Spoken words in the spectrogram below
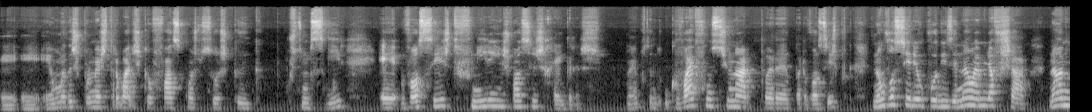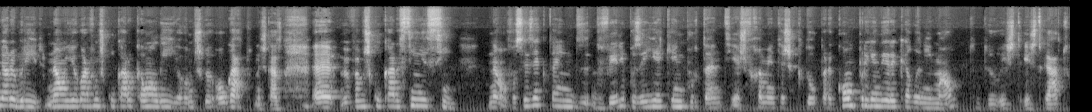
É, é, é uma das primeiros trabalhos que eu faço com as pessoas que, que costumo seguir, é vocês definirem as vossas regras. É? Portanto, o que vai funcionar para, para vocês, porque não vou ser eu que vou dizer, não, é melhor fechar, não, é melhor abrir, não, e agora vamos colocar o cão ali, ou, vamos, ou o gato, neste caso, uh, vamos colocar assim e assim. Não, vocês é que têm de, de, ver, e depois aí é que é importante, e as ferramentas que dou para compreender aquele animal, este, este gato,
